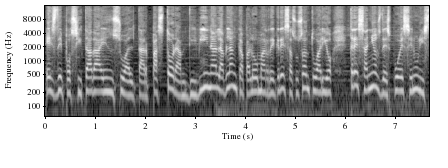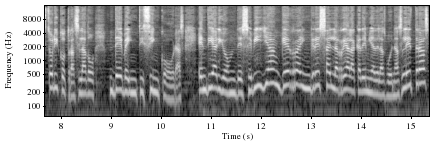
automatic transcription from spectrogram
es depositada en su altar. Pastora divina, la Blanca Paloma regresa a su santuario tres años después en un histórico traslado de 25 horas. En Diario de Sevilla, Guerra ingresa en la Real Academia de las Buenas Letras.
